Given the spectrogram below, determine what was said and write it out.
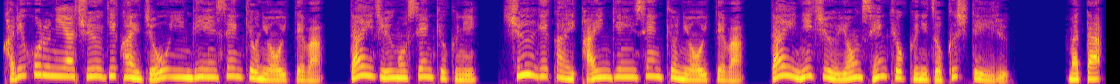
カリフォルニア州議会上院議員選挙においては第15選挙区に州議会下院議員選挙においては第24選挙区に属している。また、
